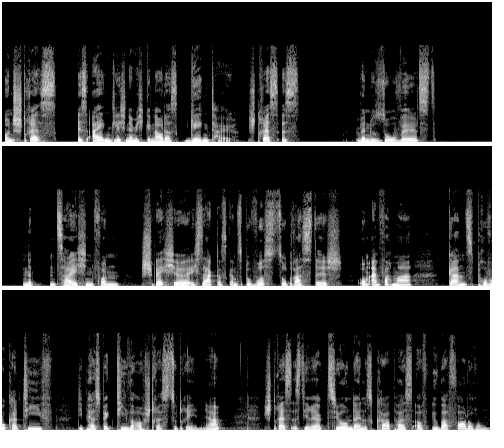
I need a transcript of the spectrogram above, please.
Und Stress ist eigentlich nämlich genau das Gegenteil. Stress ist, wenn du so willst, ne, ein Zeichen von Schwäche, ich sage das ganz bewusst so drastisch, um einfach mal ganz provokativ die Perspektive auf Stress zu drehen, ja? Stress ist die Reaktion deines Körpers auf Überforderung.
